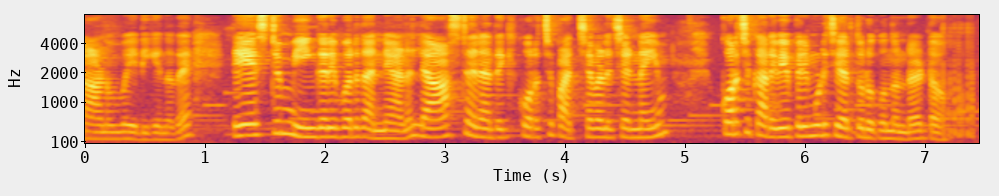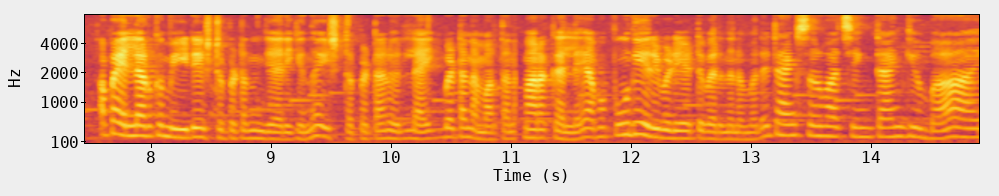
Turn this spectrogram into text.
കാണുമ്പോൾ ഇരിക്കുന്നത്. ടേസ്റ്റും മീൻ കറി പോലെ തന്നെയാണ്. ലാസ്റ്റ് അതിനകത്തേക്ക് കുറച്ച് പച്ച വെളിച്ചെണ്ണയും കുറച്ച് കറിവേപ്പിലും കൂടി ചേർത്ത് കൊടുക്കുന്നുണ്ട് കേട്ടോ. അപ്പോൾ എല്ലാവർക്കും വീഡിയോ ഇഷ്ടപ്പെട്ടെന്ന് വിചാരിക്കുന്നു. ഇഷ്ടപ്പെട്ടാൽ ഒരു ലൈക്ക് ബട്ടൺ അമർത്താൻ മറക്കല്ലേ? അപ്പോൾ പുതിയൊരു വീഡിയോ ആയിട്ട് വരുന്നതിന് വരെ thanks for watching thank you bye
